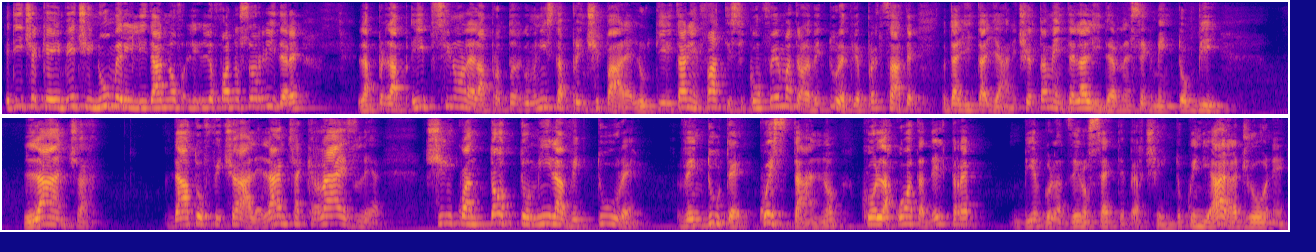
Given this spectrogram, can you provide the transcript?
E dice che invece i numeri danno, lo fanno sorridere? La, la, Y è la protagonista principale, l'utilitaria infatti si conferma tra le vetture più apprezzate dagli italiani, certamente la leader nel segmento B. Lancia, dato ufficiale, lancia Chrysler, 58.000 vetture vendute quest'anno con la quota del 3,07%, quindi ha ragione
